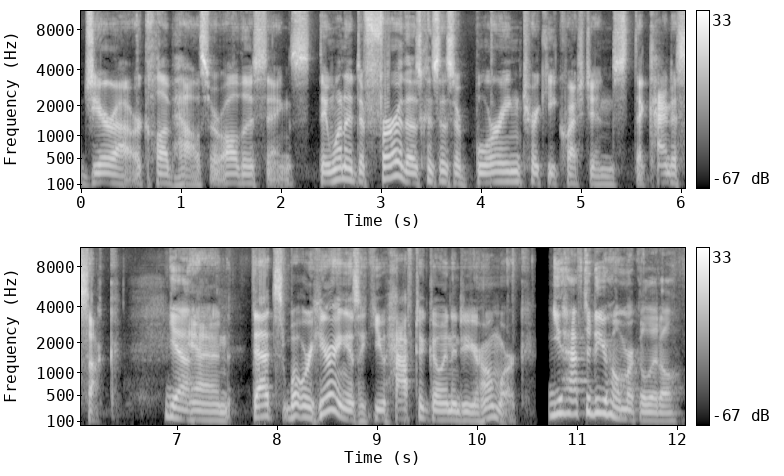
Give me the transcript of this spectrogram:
Jira or Clubhouse or all those things. They want to defer those because those are boring, tricky questions that kind of suck. Yeah. And that's what we're hearing is like you have to go in and do your homework. You have to do your homework a little.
